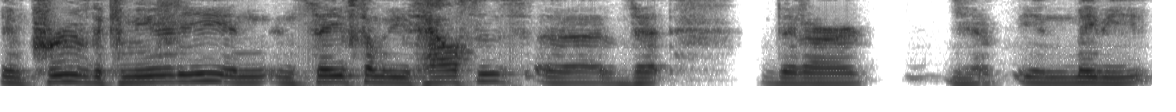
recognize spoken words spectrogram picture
improve the community and, and save some of these houses, uh, that, that are, you know, in maybe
